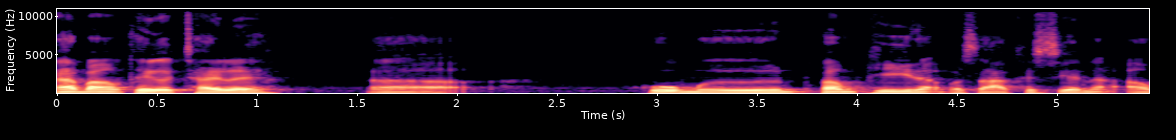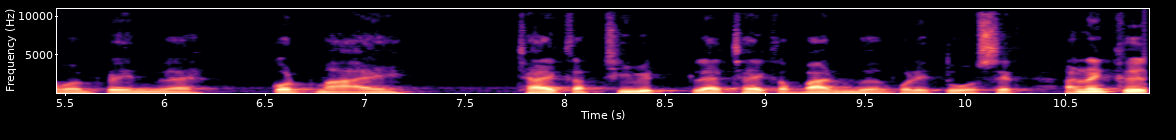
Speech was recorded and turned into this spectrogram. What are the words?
นะบางประเทศก็ใช้เลยคู่มือพัมพีเนี่ยภาษาคริสเตียนน่ะเอามันเป็นไงกฎหมายใช้กับชีวิตและใช้กับบ้านเมืองไปในตัวเสร็จ อันนั้นคือ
